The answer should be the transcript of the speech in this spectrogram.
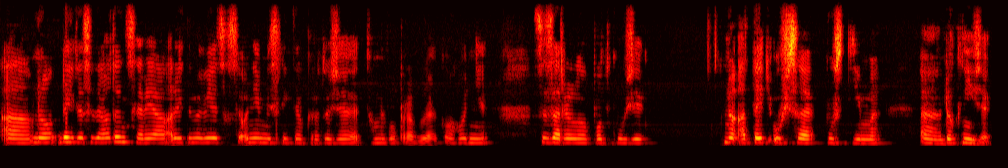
A no, dejte si dál ten seriál a dejte mi vědět, co si o něm myslíte, protože to mi opravdu jako hodně se zarilo pod kůži. No a teď už se pustíme do knížek.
